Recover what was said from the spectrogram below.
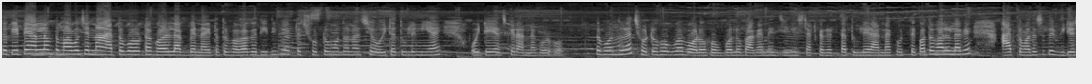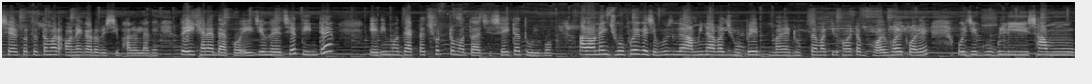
তো কেটে আনলাম। তোমার বলছে, না, এত বড়টা ঘরে লাগবে না। এটা তোর বাবাকে দিয়ে দিবি। একটা ছোট মতন আছে, ওইটা তুলে নিয়ে আয়। ওইটাই আজকে রান্না করব। তো বন্ধুরা, ছোট হোক বা বড় হোক, বলো বাগানের জিনিস টাটকা টাটকা তুলে রান্না করতে কত ভালো লাগে। আর তোমাদের সাথে ভিডিও শেয়ার করতে তো আমার অনেক আরও বেশি ভালো লাগে। তো এইখানে দেখো, এই যে হয়েছে তিনটে, এরই মধ্যে একটা ছোট্ট মতো আছে, সেইটা তুলবো। আর অনেক ঝোপ হয়ে গেছে, বুঝলে? আমি না আবার ঝোপে মানে ঢুকতে আমার কীরকম একটা ভয় ভয় করে। ওই যে গুগলি, শামুক,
